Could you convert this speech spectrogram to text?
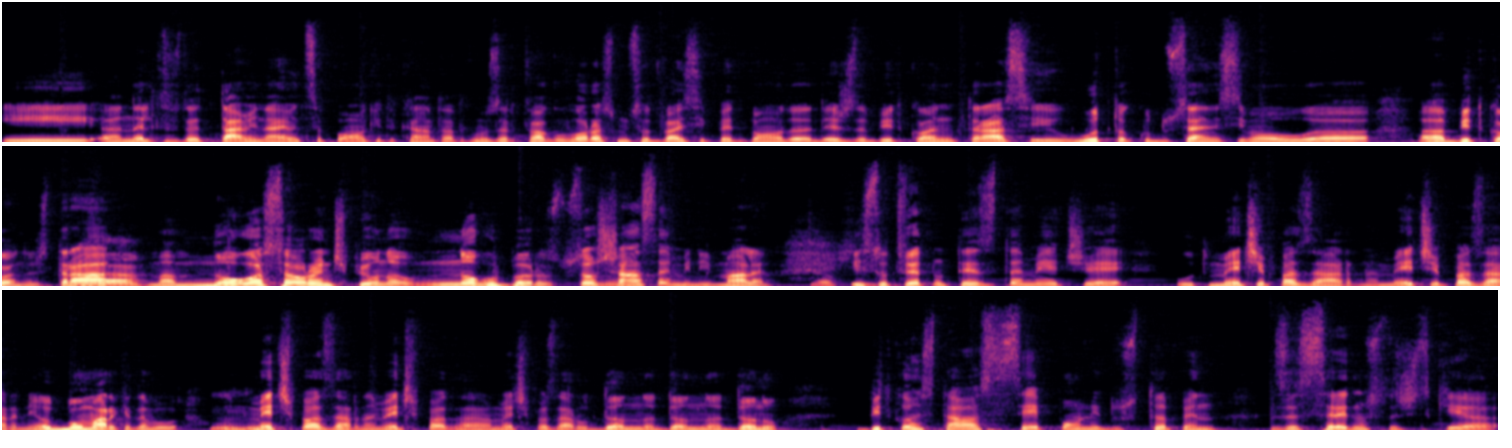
И а, нали, там и най-мите са по-малки и така нататък, но заради това говоря. В смисъл 25 бона да дадеш за биткоин, трябва да си лут, ако до сега не си имал а, а, биткоин. Нали? Трябва, Да. ма много се оранж пилна много бързо. Смисъл, шансът е минимален. Абсолютно. И съответно тезата ми е, че от мечи пазар на мечи пазар, не от бумаркет на бул, от мечи пазар на мечи пазар на мечи пазар, от дъно на дъно на дъно, биткоин става все по-недостъпен за средностатическия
